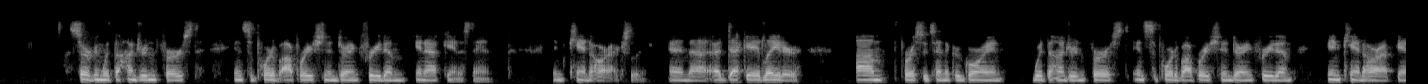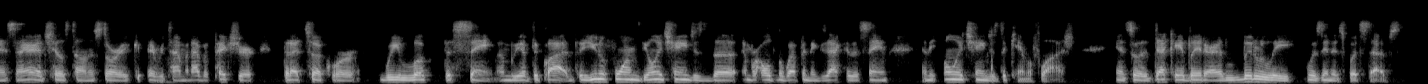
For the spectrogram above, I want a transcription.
serving with the 101st in support of Operation Enduring Freedom in Afghanistan, in Kandahar, actually. And uh, a decade later, I'm First Lieutenant Gregorian with the 101st in support of Operation Enduring Freedom in Kandahar, Afghanistan. I got chills telling the story every time. And I have a picture that I took where we look the same, and we have the the uniform. The only change is the, and we're holding the weapon exactly the same, and the only change is the camouflage. And so a decade later, I literally was in his footsteps.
